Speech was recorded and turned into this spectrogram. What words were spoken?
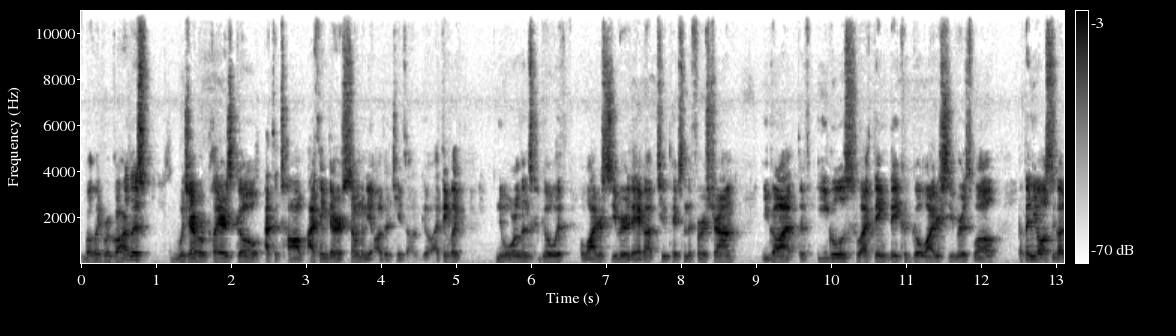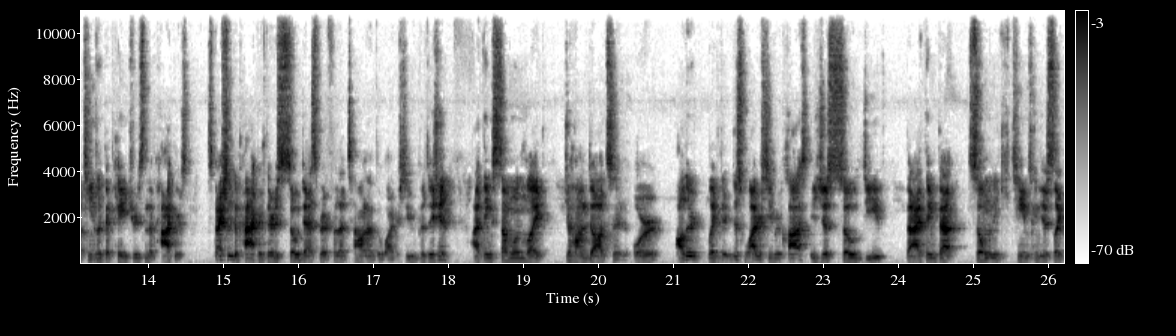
But like regardless, whichever players go at the top, I think there are so many other teams that would go. I think like New Orleans could go with a wide receiver. They got two picks in the first round. You got the Eagles, who I think they could go wide receiver as well. But then you also got teams like the Patriots and the Packers, especially the Packers. They're just so desperate for that talent at the wide receiver position. I think someone like Jahan Dotson or other like this wide receiver class is just so deep that I think that so many teams can just like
